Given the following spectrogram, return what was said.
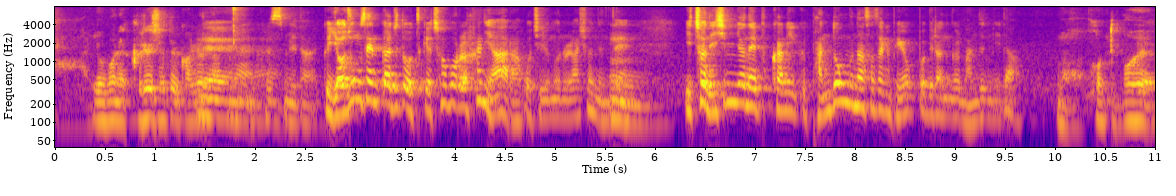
아, 요번에 그래서들 걸렸네. 네, 그렇습니다. 그 여중생까지도 어떻게 처벌을 하냐라고 질문을 하셨는데 음. 2020년에 북한이 그 반동문화사상 병역법이라는 걸 만듭니다. 뭐 그것도 뭐예요?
